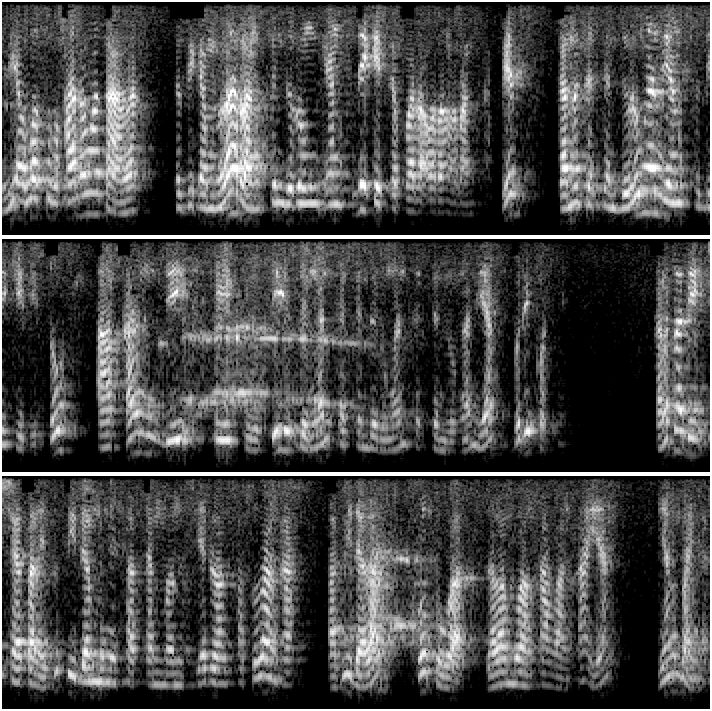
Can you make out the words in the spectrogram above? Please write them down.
Jadi Allah Subhanahu Wa Taala ketika melarang cenderung yang sedikit kepada orang-orang kafir, karena kecenderungan yang sedikit itu akan diikuti dengan kecenderungan-kecenderungan yang berikutnya. Karena tadi setan itu tidak menyesatkan manusia dalam satu langkah, tapi dalam khutwah, dalam langkah-langkah yang yang banyak.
